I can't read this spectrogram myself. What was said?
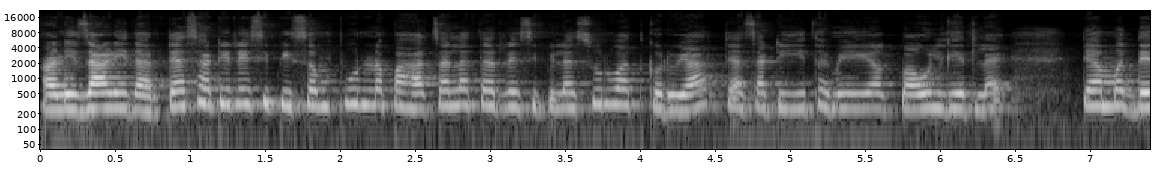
आणि जाळीदार त्यासाठी रेसिपी संपूर्ण पहा. चला तर रेसिपीला सुरुवात करूया. त्यासाठी इथं मी एक बाऊल घेतला आहे त्यामध्ये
